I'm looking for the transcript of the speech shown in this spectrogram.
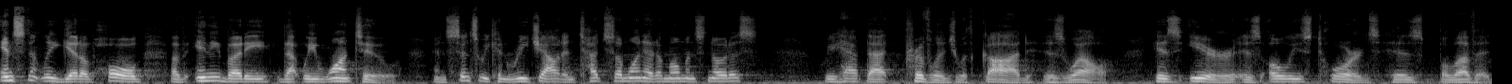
instantly get a hold of anybody that we want to. And since we can reach out and touch someone at a moment's notice, we have that privilege with God as well. His ear is always towards his beloved.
